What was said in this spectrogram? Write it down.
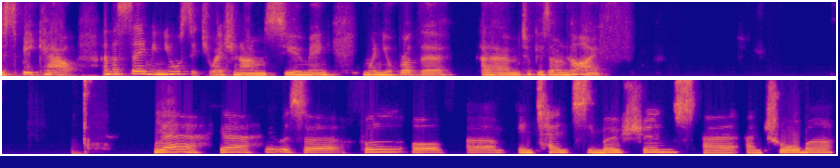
to speak out. And the same in your situation, I'm assuming, when your brother um, took his own life. Yeah, yeah. It was uh, full of um, intense emotions uh, and trauma.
